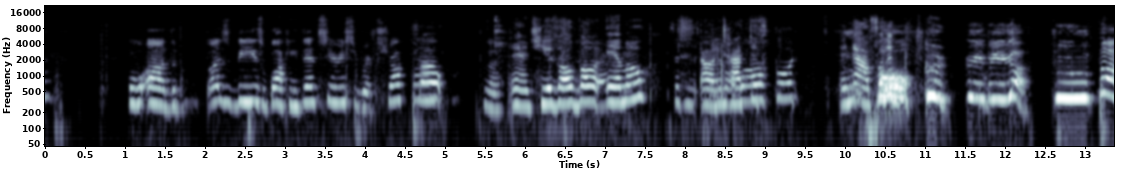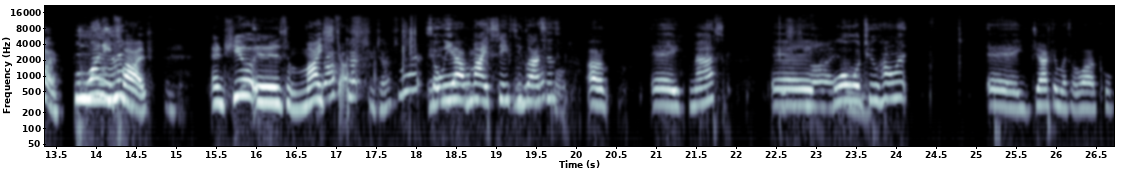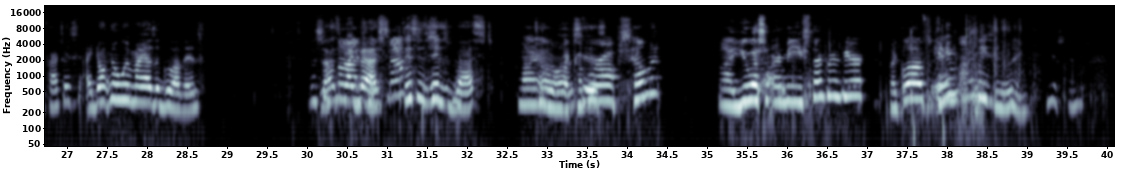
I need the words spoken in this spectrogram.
the uh the Buzzbees Walking Dead series Rick Shotgun. So. the And here's all our ammo. This is our Ammo tactics bar. board. And now for Good EBF two five the 25. And here is my Rough stuff. two times four. So we have um, my safety glasses, um, a mask, a my, World War um, II helmet, a jacket with a lot of cool patches. I don't know where my other glove is. This That's is my, face vest. This is his vest. my um, my cover ups helmet, my U.S. Army sniper gear, my gloves, Can you and my please move? Yes, I know.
